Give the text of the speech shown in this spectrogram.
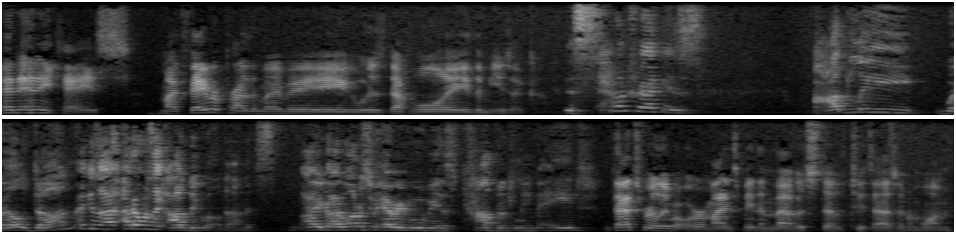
In any case, my favorite part of the movie was definitely the music. The soundtrack is oddly well done. I guess I, I don't want to say oddly well done. It's I, I want to assume every movie is competently made. That's really what reminds me the most of 2001.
